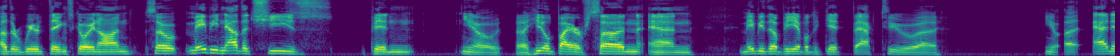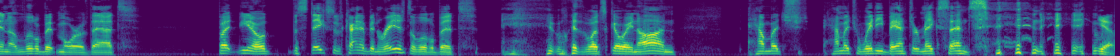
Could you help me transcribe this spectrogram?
other weird things going on. So maybe now that she's been you know uh, healed by her son, and maybe they'll be able to get back to uh, you know uh, add in a little bit more of that. But you know the stakes have kind of been raised a little bit with what's going on how much how much witty banter makes sense in, Yeah.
